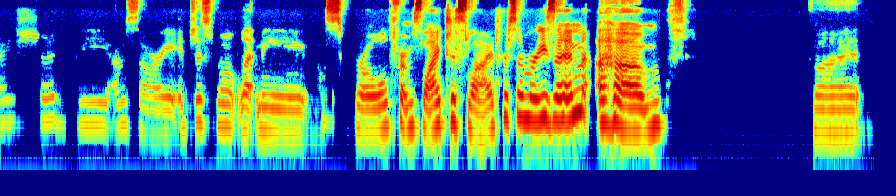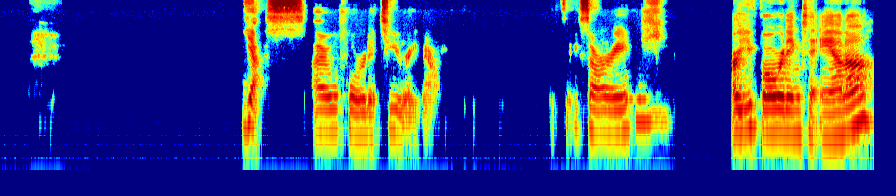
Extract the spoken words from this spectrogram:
I should be. I'm sorry. It just won't let me scroll from slide to slide for some reason. Um, but Yes, I will forward it to you right now. Sorry. Mm-hmm. Are you forwarding to Anna?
